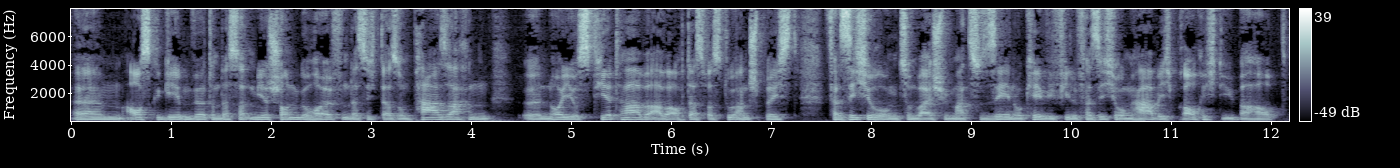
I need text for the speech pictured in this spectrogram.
ähm, ausgegeben wird. Und das hat mir schon geholfen, dass ich da so ein paar Sachen äh, neu justiert habe, aber auch das, was du ansprichst, Versicherungen zum Beispiel mal zu sehen, okay, wie viele Versicherungen habe ich, brauche ich die überhaupt?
